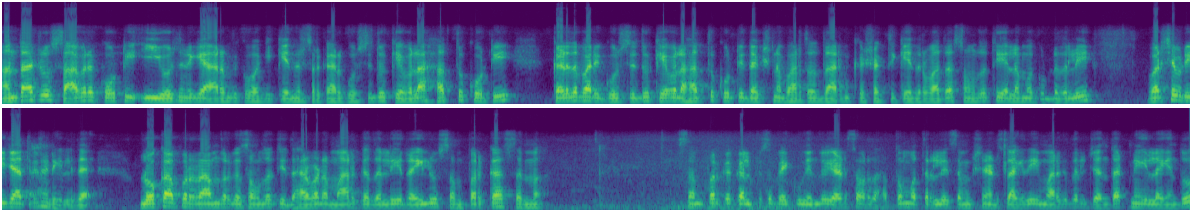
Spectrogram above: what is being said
ಅಂದಾಜು ಸಾವಿರ ಕೋಟಿ ಈ ಯೋಜನೆಗೆ ಆರಂಭಿಕವಾಗಿ ಕೇಂದ್ರ ಸರ್ಕಾರ ಘೋಷಿಸಿದ್ದು ಕೇವಲ ಹತ್ತು ಕೋಟಿ. ಕಳೆದ ಬಾರಿ ಘೋಷಿಸಿದ್ದು ಕೇವಲ ಹತ್ತು ಕೋಟಿ ದಕ್ಷಿಣ ಭಾರತದ ಧಾರ್ಮಿಕ ಶಕ್ತಿ ಕೇಂದ್ರವಾದ ಸೌಂದತಿ ಯಲ್ಲಮ್ಮ ಗುಡ್ಡದಲ್ಲಿ ವರ್ಷವಿಡೀ ಜಾತ್ರೆ ನಡೆಯಲಿದೆ. ಲೋಕಾಪುರ ರಾಮದುರ್ಗ ಸೌಂದತಿ ಧಾರವಾಡ ಮಾರ್ಗದಲ್ಲಿ ರೈಲು ಸಂಪರ್ಕ ಸಮ ಸಂಪರ್ಕ ಕಲ್ಪಿಸಬೇಕು ಎಂದು ಎರಡ್ ಸಾವಿರದ ಹತ್ತೊಂಬತ್ತರಲ್ಲಿ ಸಮೀಕ್ಷೆ ನಡೆಸಲಾಗಿದೆ. ಈ ಮಾರ್ಗದಲ್ಲಿ ಜನದಟ್ಟಣೆ ಇಲ್ಲ ಎಂದು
